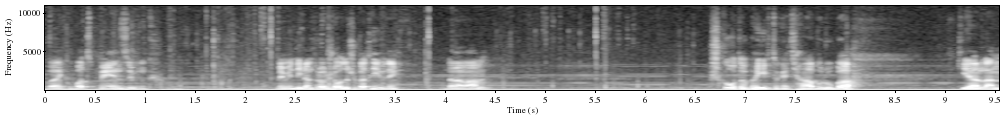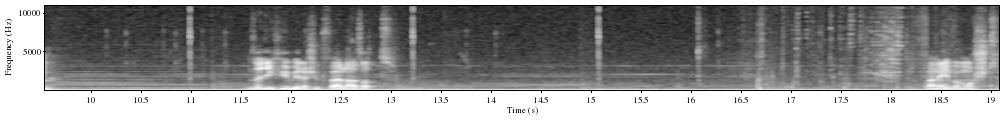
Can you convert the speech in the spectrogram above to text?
Van egy kupac pénzünk. Még mindig nem tudok zsoldosokat hívni? Nem ám. Skótok behívtak egy háborúba. Ki ellen? Az egyik hűbéresük fellázadt. Fenébe most.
